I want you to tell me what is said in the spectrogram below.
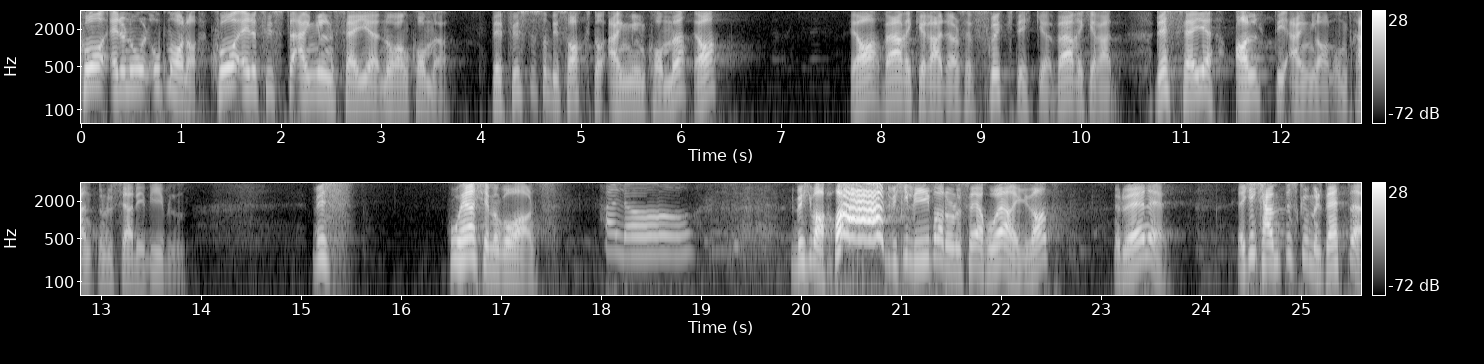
hva er det noen, opp med hånda. Hva er det første engelen sier når han kommer? Det første som blir sagt når engelen kommer, ja? Ja, vær ikke redd. Sier, frykt ikke, vær ikke redd. Det sier alltid englene omtrent når du ser det i Bibelen. Hvis hun her kommer gående Hallo. Du blir ikke bare Aah! Du blir ikke livredd når du ser hun her. ikke sant? Er du enig? Det er ikke kjempeskummelt, dette.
